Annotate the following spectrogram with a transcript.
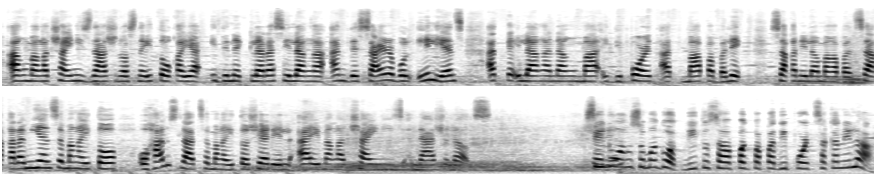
ang mga Chinese nationals na ito kaya idineklara silang undesirable aliens at kailangan ng ma-deport at mapabalik sa kanilang mga bansa. Karamihan sa mga ito o halos lahat sa mga ito Cheryl ay mga Chinese nationals. sino ang sumagot dito sa pagpapadeport sa kanila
